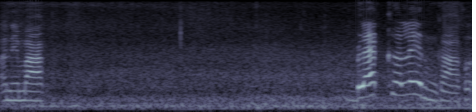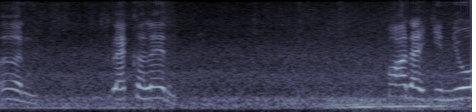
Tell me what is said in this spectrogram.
อันนี้มาก black c u r r a n t ค่ะเขาเอิญ black c u r r a n t พ่อได้กินอยู่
